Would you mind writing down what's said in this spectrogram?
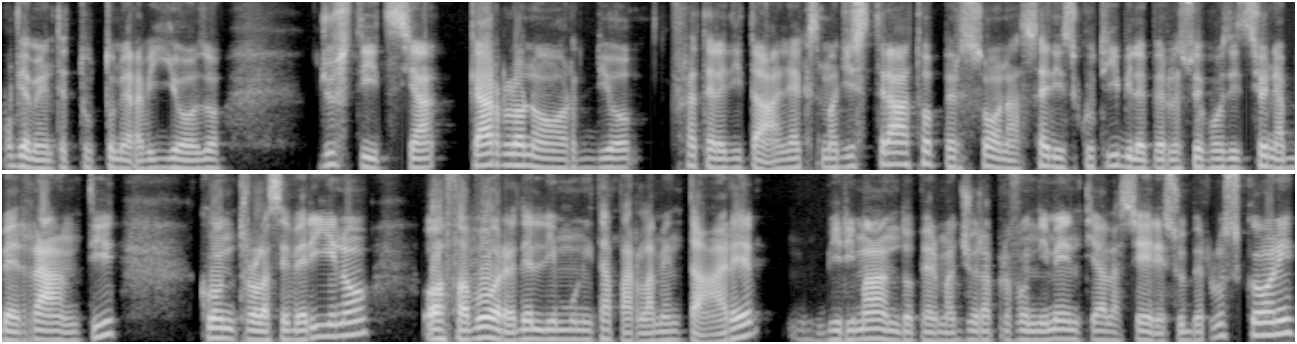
Ovviamente tutto meraviglioso. Giustizia, Carlo Nordio, Fratelli d'Italia, ex magistrato, persona assai discutibile per le sue posizioni aberranti contro la Severino o a favore dell'immunità parlamentare, vi rimando per maggiori approfondimenti alla serie su Berlusconi,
